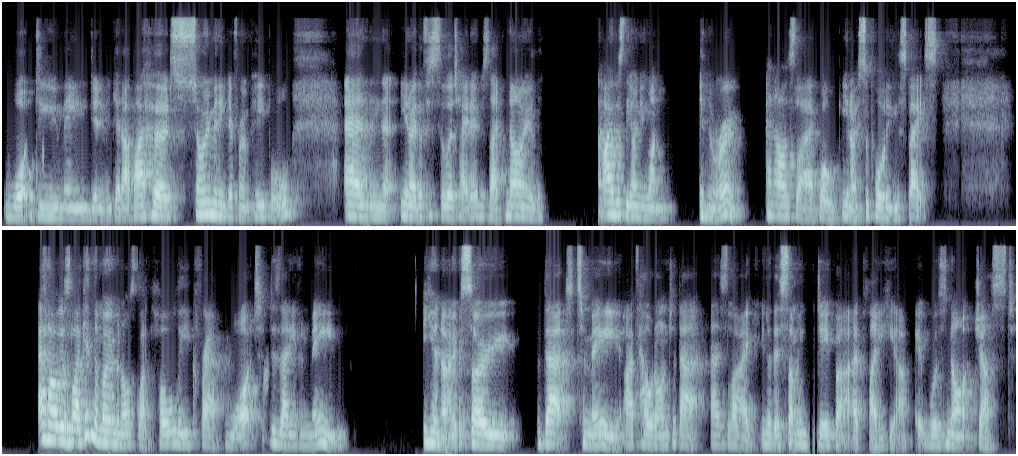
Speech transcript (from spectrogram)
What do you mean you didn't get up? I heard so many different people. And, you know, the facilitator was like, no, I was the only one in the room. And I was like, well, you know, supporting the space. And I was like, in the moment, I was like, holy crap, what does that even mean? You know, so that to me, I've held on to that as like, you know, there's something deeper at play here. It was not just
